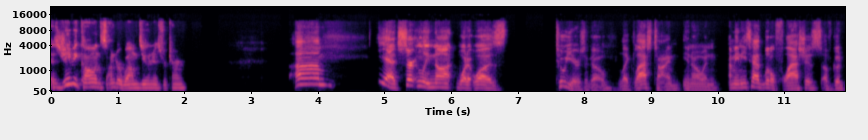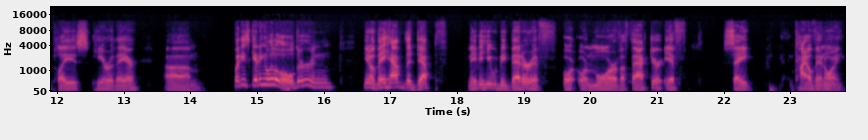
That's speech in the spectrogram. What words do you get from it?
has Jamie Collins underwhelmed you in his return? Um, yeah, it's certainly not what it was two years ago, like last time, you know. And I mean, he's had little flashes of good plays here or there, um, but he's getting a little older, and you know they have the depth. Maybe he would be better if, or or more of a factor if, say, Kyle Van Noy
